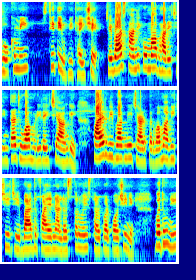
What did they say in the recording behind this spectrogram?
જોખમી स्थिति उभी થઈ છે જે બાદ સ્થાનિકોમાં ભારે ચિંતા જોવા મળી રહી છે આંગે ફાયર વિભાગની જાણ કરવામાં આવી છે જે બાદ ફાયરના લશ્કર હોય સ્થળ પર પહોંચીને વધુની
